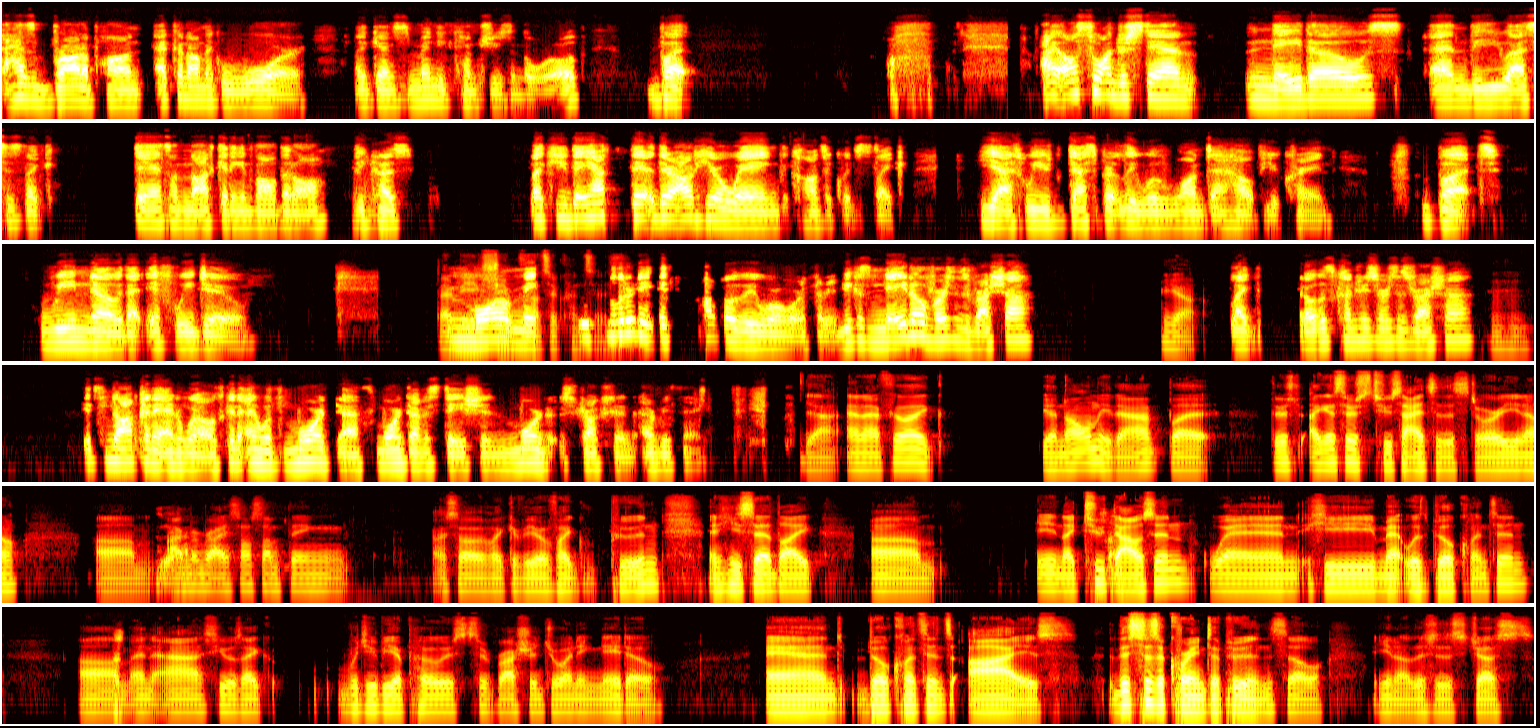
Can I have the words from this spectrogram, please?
has brought upon economic war against many countries in the world. But I also understand NATO's and the U.S. is like stance on not getting involved at all Mhm. because like you they have they're, they're out here weighing the consequences like yes we desperately would want to help Ukraine but we know that if we do more ma- consequences. literally it's probably World War Three because NATO versus Russia Yeah. like those countries versus Russia hmm it's not going to end well it's going to end with more death more devastation more destruction everything Yeah, and I feel like, yeah, not only that, but there's, I guess there's two sides to the story, you know. Um, I remember I saw something, I saw like a video of like Putin, and he said like, um, in like 2000 when he met with Bill Clinton, um, and asked, he was like, "Would you be opposed to Russia joining NATO?" And Bill Clinton's eyes. This is according to Putin, so you know this is just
